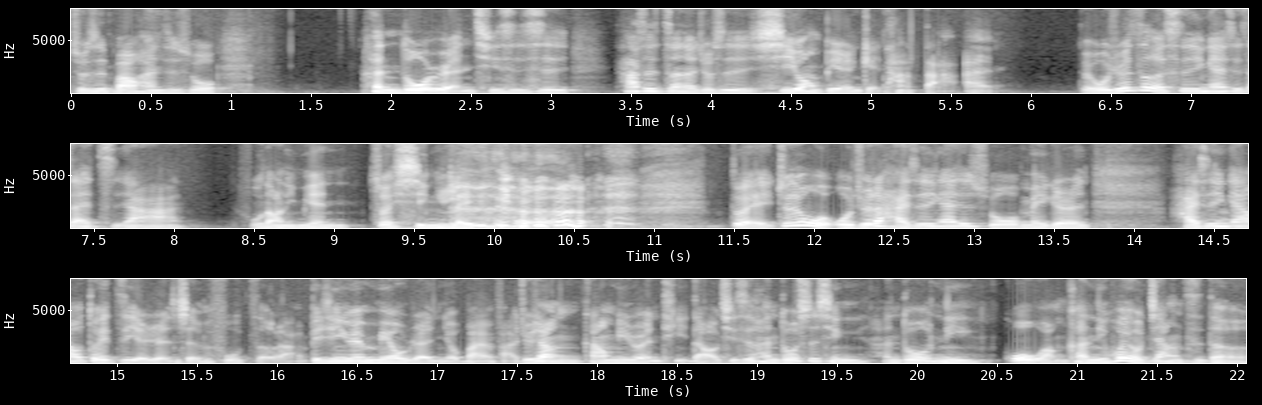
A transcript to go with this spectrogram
就是包含是说，很多人其实是他是真的就是希望别人给他答案。对，我觉得这个是应该是在职涯辅导里面最心累的。对，就是我我觉得还是应该是说每个人。还是应该要对自己的人生负责啦，毕竟因为没有人有办法。就像刚刚 Miriam 提到，其实很多事情，很多你过往可能你会有这样子的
